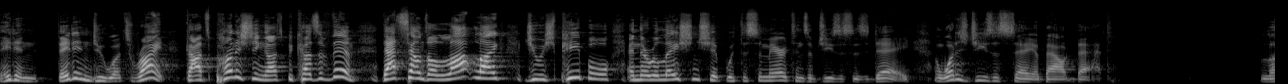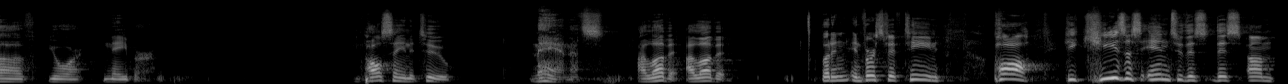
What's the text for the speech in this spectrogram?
they didn't they didn't do what's right. God's punishing us because of them. That sounds a lot like Jewish people and their relationship with the Samaritans of Jesus' day. And what does Jesus say about that? Love your neighbor. And Paul's saying it too. Man, that's I love it. I love it. But in, in verse 15, Paul, he keys us into this, this um,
